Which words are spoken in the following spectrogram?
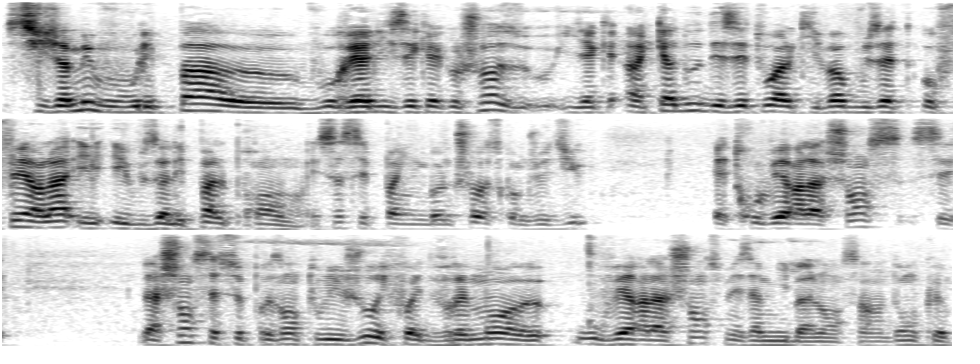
si jamais vous voulez pas euh, vous réaliser quelque chose, il y a un cadeau des étoiles qui va vous être offert là et, vous n'allez pas le prendre. Et ça, c'est pas une bonne chose. Comme je dis, être ouvert à la chance, c'est la chance, elle se présente tous les jours. Il faut être vraiment euh, ouvert à la chance, mes amis balance. Hein. Donc, euh,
